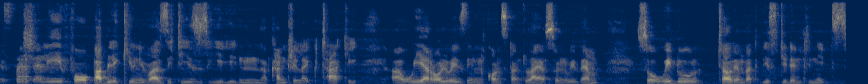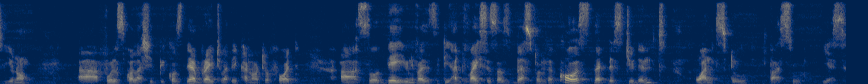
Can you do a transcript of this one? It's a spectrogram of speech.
Especially for public universities in a country like Turkey, uh, we are always in constant liaison with them. So we do tell them that this student needs, you know, uh, full scholarship because they're bright but they cannot afford. Uh, so the university advises us based on the course that the student wants to pursue. Yes.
